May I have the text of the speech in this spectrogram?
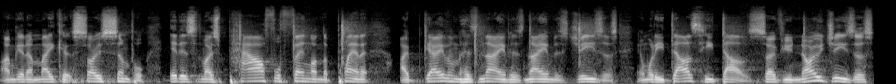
I'm going to make it so simple. It is the most powerful thing on the planet. I gave him his name. His name is Jesus. And what he does, he does. So if you know Jesus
